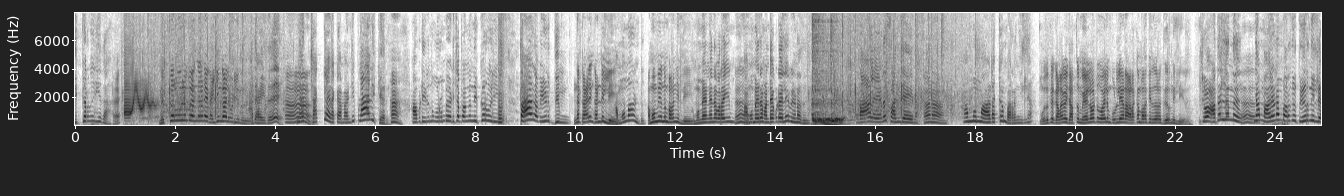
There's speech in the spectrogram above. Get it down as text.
നിക്കർ വരിയതാ നിക്കറൂരുമ്പോ എങ്ങനെയാ കയ്യും കാലും അതായത് ഞാൻ ചക്ക അടക്കാൻ വേണ്ടി പ്ലാവി കയറി. അവിടെ ഇരുന്ന് ഉറുമ്പ് അടിച്ചപ്പോ അങ്ങ് നിക്കർ ഊരി. താഴെ വീണ് ദിം. എന്നിട്ട് ആരും കണ്ടില്ലേ? അമ്മമ്മ ഉണ്ട്. അമ്മമ്മയൊന്നും പറഞ്ഞില്ലേ? അമ്മമ്മ എങ്ങനെ പറയും? അമ്മമ്മേരെ മണ്ടേ കൂടെ അല്ലേ വീണത്? നാളെയാണ് സഞ്ജയന ആണാ. അമ്മമ്മ അടക്കം പറഞ്ഞില്ല. മുതുക്ക് കളവ് ചത്ത് മേലോട്ട് പോയാലും പുള്ളിയുടെ അടക്കം പറഞ്ഞിട്ട് ഇതുവരെ തീർന്നില്ലേ ഇത്? ചോ അതല്ലെന്ന്. ഞാൻ മരണം പറഞ്ഞു തീർന്നില്ല.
